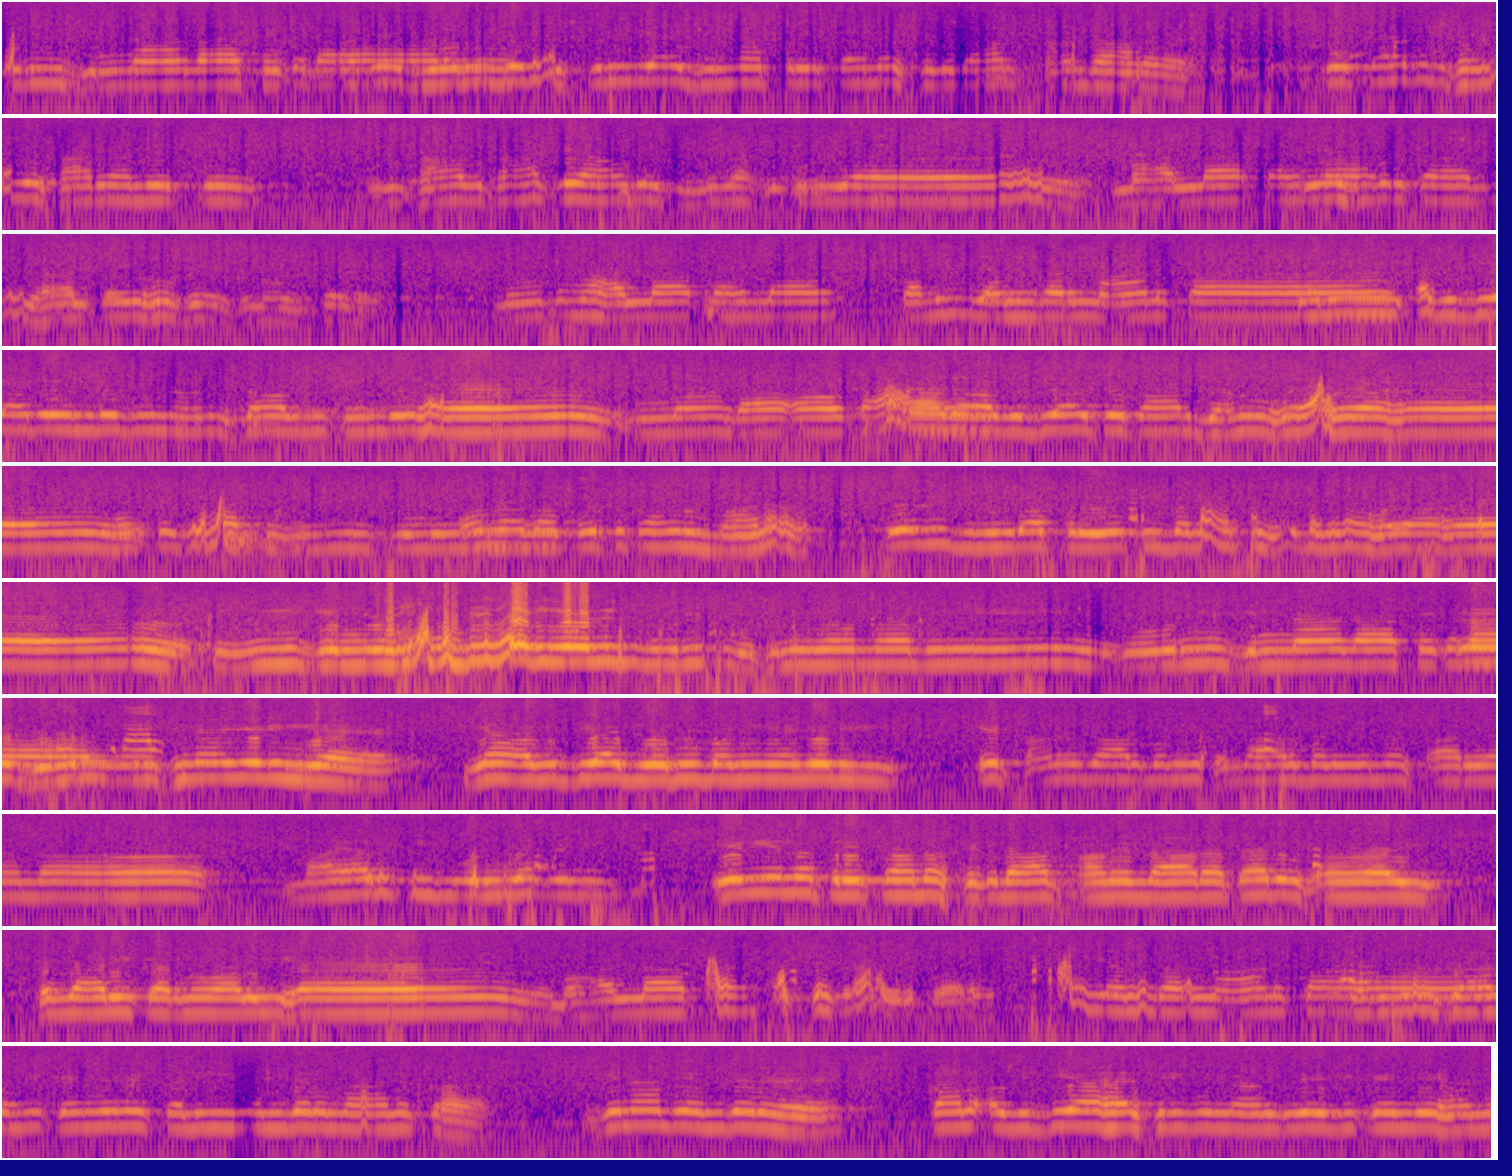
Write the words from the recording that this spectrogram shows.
ਗੁਰੂ ਜਿਨ੍ਹਾਂ ਦਾ ਸਿਕਦਾਰ ਜੋੜੀ ਜਿਹੜੀ ਇਸਤਰੀ ਹੈ ਜਿੰਨਾ ਪ੍ਰੇਤਾਂ ਦਾ ਸਿਰਦਾਰ ਖਾਨਦਾਰ ਹੈ। ਉਹ ਕਹਿ ਕੇ ਵਿਖਾਉਂਦੀ ਹੈ ਸਾਰਿਆਂ ਦੇ ਉੱਤੇ ਵਿਖਾ ਵਿਖਾ ਕੇ ਆਉਦੇ ਧੀ ਦਾ ਫਿਕਰੀ ਹੈ। ਮਹੱਲਾ ਪਹਿਲਾ ਪ੍ਰਕਾਰ ਦੀ ਹਾਲਤ ਇਹ ਹੋ ਤੇ। ਲੋਕ ਮਹੱਲਾ ਪਹਿਲਾ ਕਲੀ ਅੰਦਰ ਨਾਨਕਾ। ਕਲੀ ਅਵਿਦਿਆ ਦੇ ਅੰਦਰ ਵੀ ਨਾਨਕ ਸਾਹਿਬ ਜੀ ਕਹਿੰਦੇ ਹੈ ਜਿਨ੍ਹਾਂ ਦਾ ਅਵਤਾਰ ਵਿਦਿਆ ਤੋਂ ਕਾਰ ਜਨਮ ਹੋਇਆ ਹੋਇਆ ਹੈ। ਉਤੇ ਜਿਹੜਾ ਤੀ ਜਨੂਰੀ ਉਹਨਾਂ ਦਾ ਪੁੱਤ ਕੌਣ ਮਾਨਾ ਇਹ ਵੀ ਜਨੂਰਾ ਪ੍ਰੇਤ ਹੀ ਬਣਾ ਭੂਤ ਬਣਿਆ ਹੋਇਆ ਹੈ। ਤੀ ਜਨੂਰੀ ਜਿਹੜੀ ਇਹ ਵੀ ਨਹੀਂ ਹੈ ਉਹਨਾਂ ਦੀ। ਜੋਰੀ ਜਿਨ੍ਹਾਂ ਦਾ ਇਹ ਜੋਰੂ ਕ੍ਰਿਸ਼ਨਾ ਜਿਹੜੀ ਹੈ ਜਾਂ ਅਵਿਦਿਆ ਜੋਰੂ ਬਣੀ ਹੈ ਜਿਹੜੀ, ਇਹ ਥਾਣੇਦਾਰ ਬਣੀ, ਸਰਦਾਰ ਬਣੀ, ਇਹਨਾਂ ਸਾਰਿਆਂ ਦਾ ਮਾਇਆ ਰੂਪੀ ਜੋਰੂ ਹੈ ਜਿਹੜੀ। ਇਹ ਵੀ ਇਹਨਾਂ ਪ੍ਰੇਤਾਂ ਦਾ ਸਿਕਦਾਰ ਥਾਣੇਦਾਰ ਹੈ ਤਹਿਤ ਵਿਖਾਉਣ ਵਾਲੀ, ਸਰਦਾਰੀ ਕਰਨ ਵਾਲੀ ਹੈ। ਮਹੱਲਾ ਪਹਿਲਾ ਅੰਦਰ ਨਾਨਕਾ ਗੁਰੂ ਸਾਹਿਬ ਜੀ ਕਹਿੰਦੇ ਨੇ ਕਲੀ ਅੰਦਰ ਨਾਨਕ, ਜਿਨ੍ਹਾਂ ਦੇ ਅੰਦਰ ਕੱਲ ਅਵਿਦਿਆ ਹੈ ਸ੍ਰੀ ਗੁਰੂ ਨਾਨਕ ਦੇਵ ਜੀ ਕਹਿੰਦੇ ਹਨ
